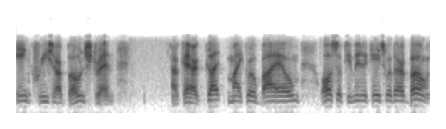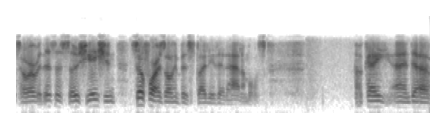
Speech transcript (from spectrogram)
increase our bone strength. Okay, our gut microbiome also communicates with our bones. However, this association so far has only been studied in animals. Okay, and uh,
